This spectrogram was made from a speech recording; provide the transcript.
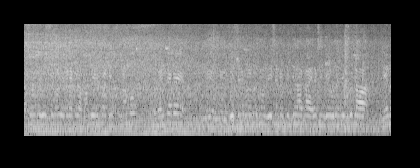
రసంగా చూస్తున్నాము ఇక్కడెక్కడ మందు ఏర్పాటు చేస్తున్నాము. వెంటనే బీసీలకు రీసెంట్ కల్పించేదాకా ఎలక్షన్ చేయకూడదని చెప్పి కూడా నేను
